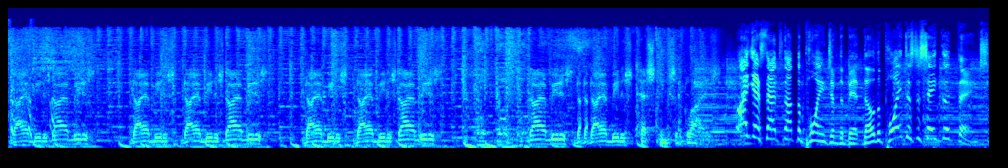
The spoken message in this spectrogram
diabetes, diabetes, diabetes, diabetes, diabetes, diabetes, diabetes, diabetes. Diabetes, diabetes testing supplies. Well, I guess that's not the point of the bit, though. The point is to say good things.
